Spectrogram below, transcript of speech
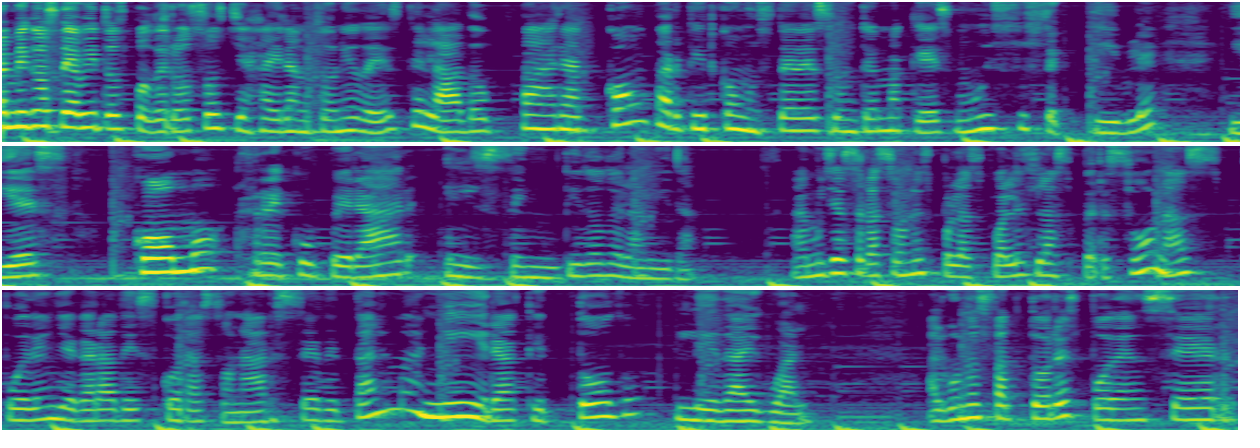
amigos de Hábitos Poderosos, Yajaira Antonio de este lado para compartir con ustedes un tema que es muy susceptible y es cómo recuperar el sentido de la vida. Hay muchas razones por las cuales las personas pueden llegar a descorazonarse de tal manera que todo le da igual. Algunos factores pueden ser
